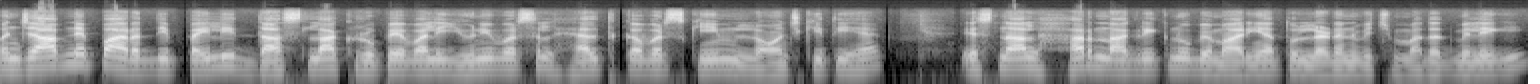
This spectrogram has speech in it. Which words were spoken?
ਪੰਜਾਬ ਨੇ ਭਾਰਤ ਦੀ ਪਹਿਲੀ 10 ਲੱਖ ਰੁਪਏ ਵਾਲੀ universal health cover scheme launch ਕੀਤੀ ਹੈ। ਇਸ ਨਾਲ ਹਰ ਨਾਗਰਿਕ ਨੂੰ ਬਿਮਾਰੀਆਂ ਤੋਂ ਲੜਨ ਵਿੱਚ ਮਦਦ ਮਿਲੇਗੀ।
